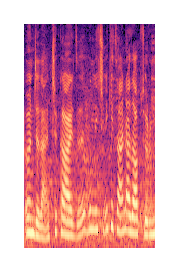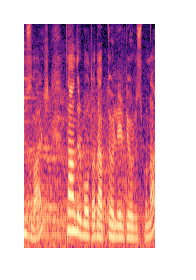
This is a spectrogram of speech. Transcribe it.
önceden çıkardı. Bunun için iki tane adaptörümüz var. Thunderbolt adaptörleri diyoruz buna.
